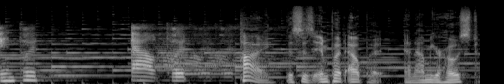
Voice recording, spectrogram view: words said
Input, output. Hi, this is Input Output, and I'm your host,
